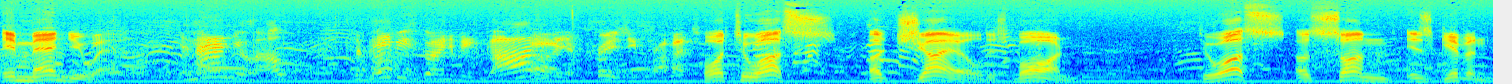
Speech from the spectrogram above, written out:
Emmanuel. Emmanuel, the baby's going to be God? Oh, you crazy prophet. For to us a child is born, to us a son is given,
